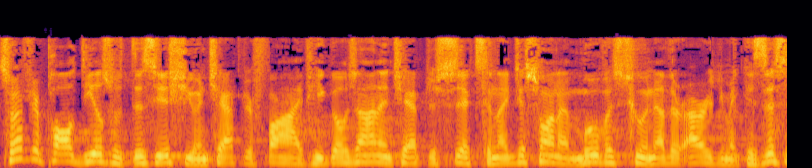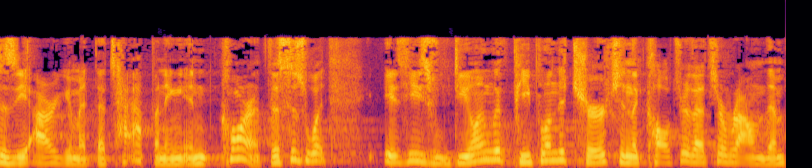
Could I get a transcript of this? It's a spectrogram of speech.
So after Paul deals with this issue in chapter 5, he goes on in chapter 6, and I just want to move us to another argument, because this is the argument that's happening in Corinth. This is what is he's dealing with people in the church and the culture that's around them.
